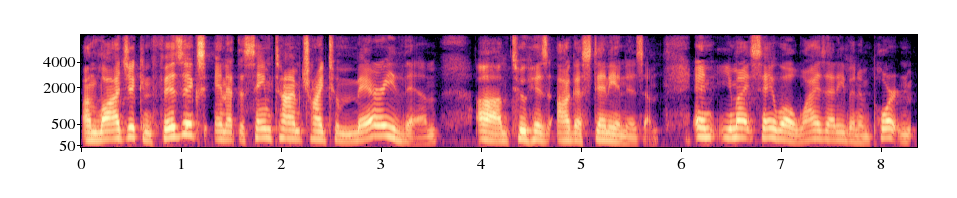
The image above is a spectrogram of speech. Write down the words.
on logic and physics and at the same time try to marry them um, to his Augustinianism. And you might say, well, why is that even important?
